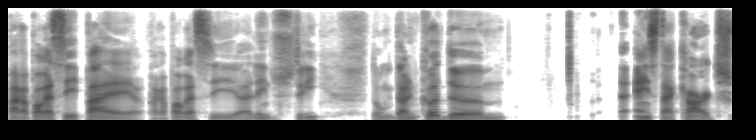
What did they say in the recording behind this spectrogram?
par rapport à ses pairs, par rapport à, à l'industrie. Donc, dans le cas de, Instacart, je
